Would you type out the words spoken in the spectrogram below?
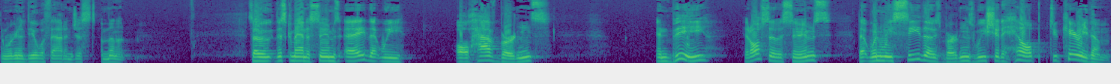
And we're going to deal with that in just a minute. So, this command assumes A, that we all have burdens, and B, it also assumes that when we see those burdens, we should help to carry them.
